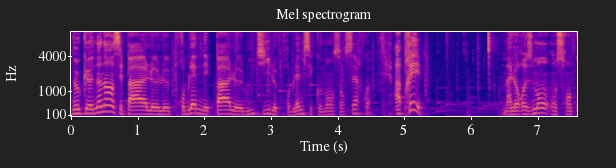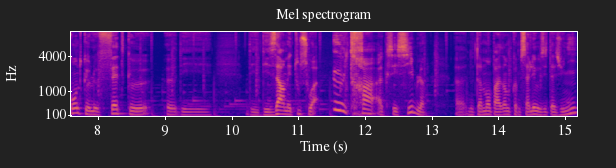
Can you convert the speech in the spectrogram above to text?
donc, non, non, c'est pas le, le problème n'est pas l'outil, le problème c'est comment on s'en sert, quoi. Après, Malheureusement, on se rend compte que le fait que euh, des, armes et tout soient ultra accessibles, euh, notamment par exemple comme ça l'est aux États-Unis,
